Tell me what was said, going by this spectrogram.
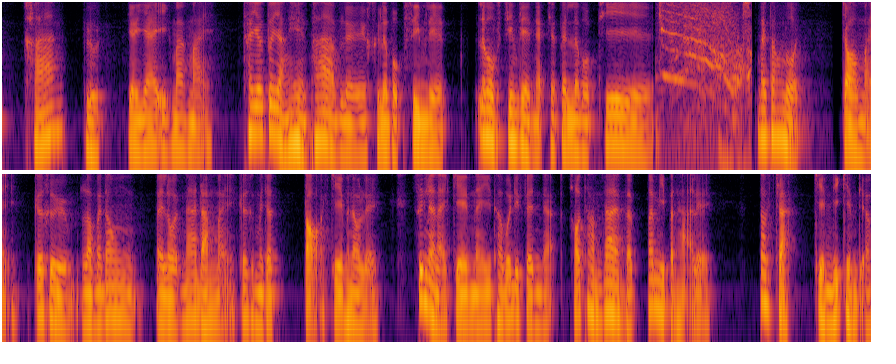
ำค้าง หลุดเยอะแยะอีกมากมาย ถ้ายกตัวอย่างให้เห็นภาพเลยคือระบบ Seamless ระบบ Seamless เนี่ยจะเป็นระบบที่ไม่ต้องโหลดจอใหม่ ก็คือเราไม่ต้องไปโหลดหน้าดำใหม่ ก็คือมันจะต่อเกมให้เราเลย ซึ่งหลายๆเกมใน Tower Defense เนี่ยเขาทำได้แบบไม่มีปัญหาเลย นอกจากเกมนี้เกมเดียว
